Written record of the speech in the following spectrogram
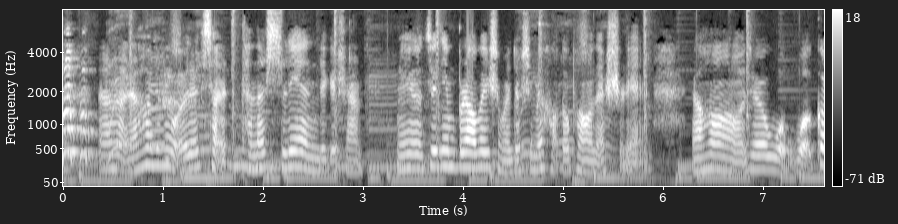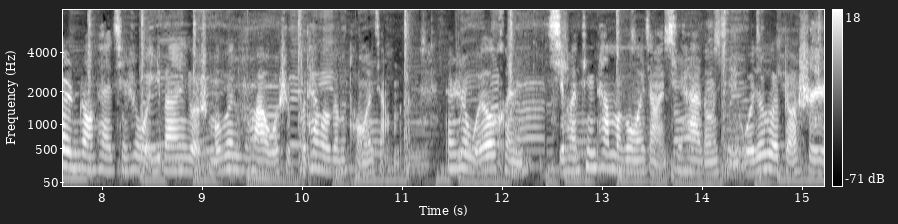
嗯，然后就是我有点想谈谈失恋这个事儿，因为最近不知道为什么就身边好多朋友在失恋。然后就是我我个人状态，其实我一般有什么问题的话，我是不太会跟朋友讲的。但是我又很喜欢听他们跟我讲其他的东西，我就会表示，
